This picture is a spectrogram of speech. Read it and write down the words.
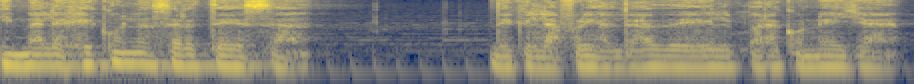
y me alejé con la certeza de que la frialdad de él para con ella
